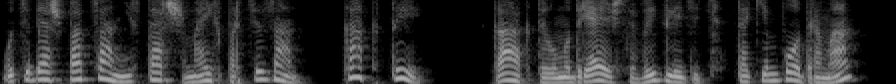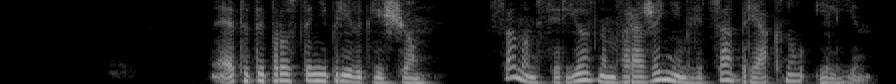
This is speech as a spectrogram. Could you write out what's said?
У тебя ж пацан не старше моих партизан. Как ты? Как ты умудряешься выглядеть таким бодрым, а? Это ты просто не привык еще. Самым серьезным выражением лица брякнул Ильин.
